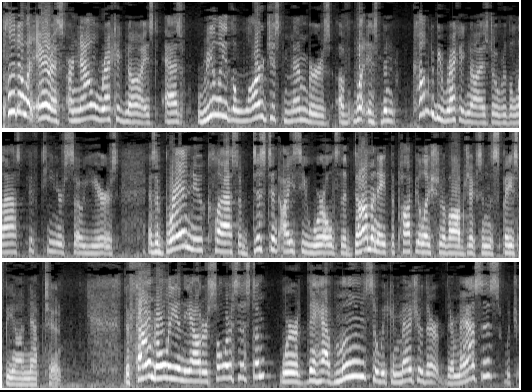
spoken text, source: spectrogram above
Pluto and Eris are now recognized as really the largest members of what has been come to be recognized over the last 15 or so years as a brand new class of distant icy worlds that dominate the population of objects in the space beyond Neptune. They're found only in the outer solar system where they have moons so we can measure their, their masses, which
